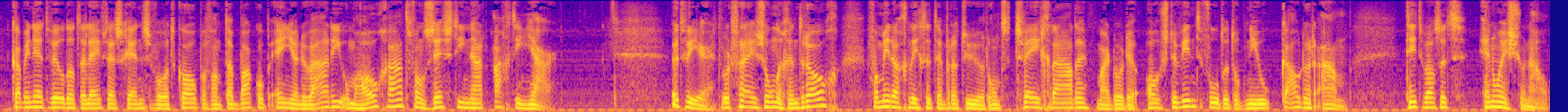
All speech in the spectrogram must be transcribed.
Het kabinet wil dat de leeftijdsgrens voor het kopen van tabak op 1 januari omhoog gaat van 16 naar 18 jaar. Het weer. Het wordt vrij zonnig en droog. Vanmiddag ligt de temperatuur rond 2 graden, maar door de oostenwind voelt het opnieuw kouder aan. Dit was het NOS Journaal.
